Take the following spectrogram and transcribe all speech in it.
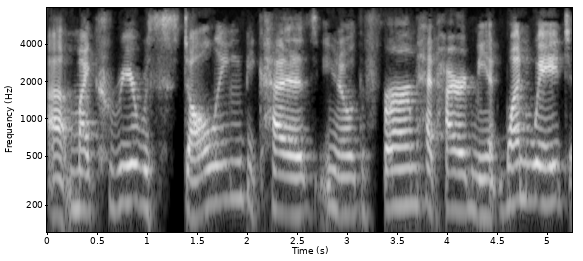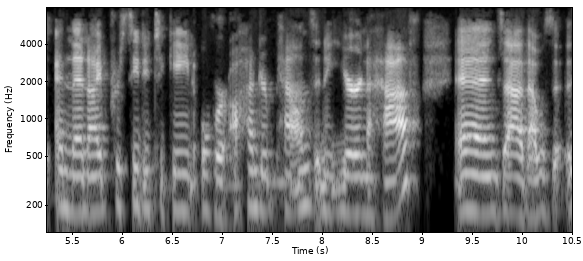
Uh, my career was stalling because, you know, the firm had hired me at one weight and then I proceeded to gain over 100 pounds in a year and a half. And uh, that was uh,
